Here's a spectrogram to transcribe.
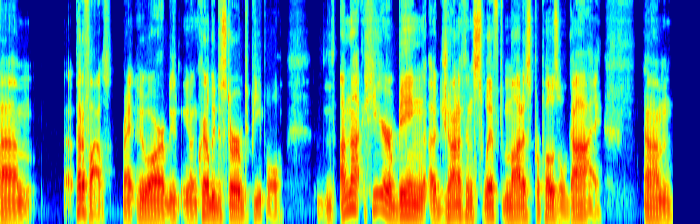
um, pedophiles, right? Who are, you know, incredibly disturbed people. I'm not here being a Jonathan Swift modest proposal guy. Um,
